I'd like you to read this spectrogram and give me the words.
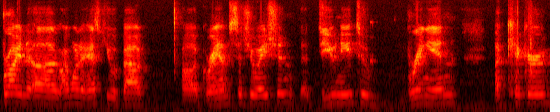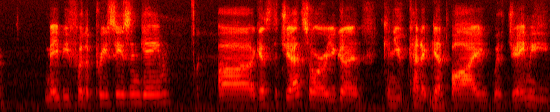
Brian, uh, I want to ask you about uh, Graham's situation, do you need to bring in a kicker maybe for the preseason game uh, against the Jets, or are you gonna can you kind of get by with Jamie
